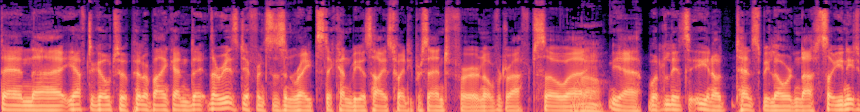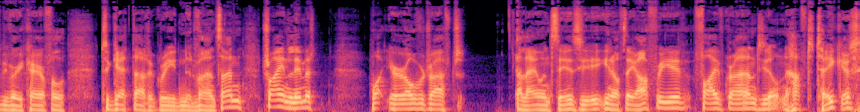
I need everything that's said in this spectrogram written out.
then uh, you have to go to a pillar bank, and th- there is differences in rates. that can be as high as twenty percent for an overdraft. So, uh, Wow. yeah, but it's you know tends to be lower than that. So you need to be very careful to get that agreed in advance and try and limit what your overdraft allowance is. You, you know, if they offer you five grand, you don't have to take it.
